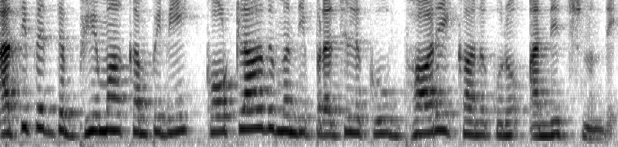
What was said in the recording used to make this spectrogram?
అతిపెద్ద బీమా కంపెనీ కోట్లాది మంది ప్రజలకు భారీ కానుకను అందించనుంది.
